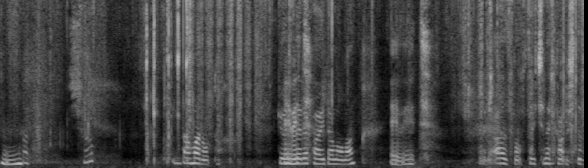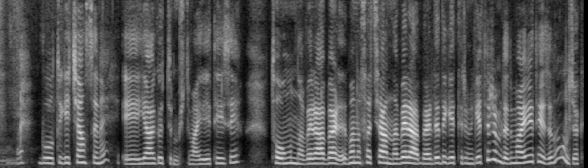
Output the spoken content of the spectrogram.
Hmm. Şu damar otu. Gözlere Evet. faydalı olan. Evet. Böyle az da olsa içine karıştırırım ben. Bu otu geçen sene e, yağ götürmüştüm Hayriye teyzeye. Tohumunla beraber dedi. Bana saçağınla beraber dedi getiririm getiririm dedim. Hayriye teyze ne olacak?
